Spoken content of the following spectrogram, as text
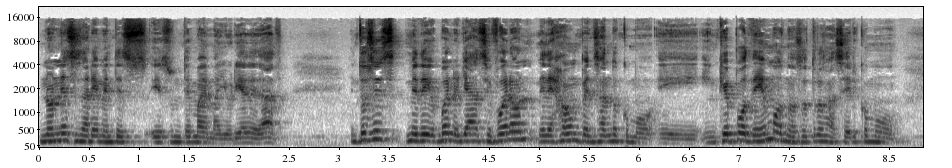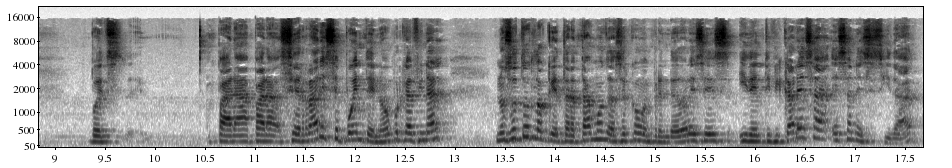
no necesariamente es, un tema de mayoría de edad. Entonces, me de, bueno, ya se fueron, me dejaron pensando como eh, en qué podemos nosotros hacer como, pues, para, para cerrar ese puente, ¿no? Porque al final, nosotros lo que tratamos de hacer como emprendedores es identificar esa, esa necesidad,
